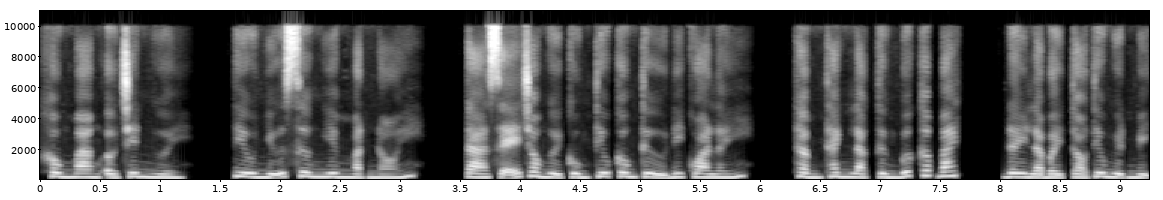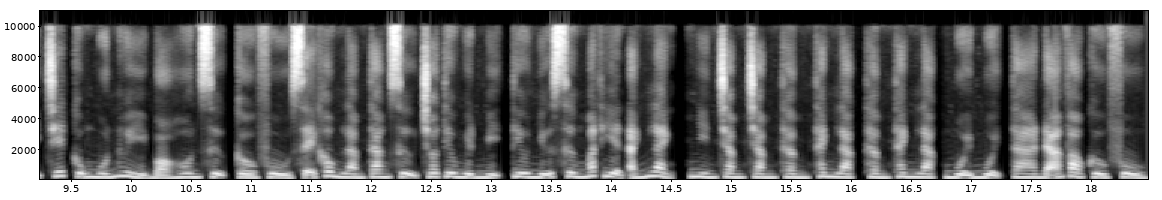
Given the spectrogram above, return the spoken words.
Không mang ở trên người. Tiêu Nhữ Sương nghiêm mặt nói, ta sẽ cho người cùng Tiêu công tử đi qua lấy. Thẩm Thanh Lạc từng bước cấp bách. Đây là bày tỏ tiêu nguyệt mị chết cũng muốn hủy bỏ hôn sự cầu phù sẽ không làm tang sự cho tiêu nguyệt mị tiêu nhữ sương mắt hiện ánh lạnh, nhìn chằm chằm thầm thanh lạc thầm thanh lạc muội muội ta đã vào cầu phủ.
